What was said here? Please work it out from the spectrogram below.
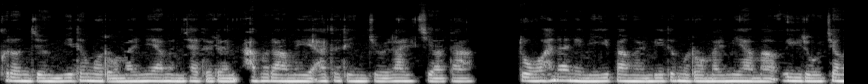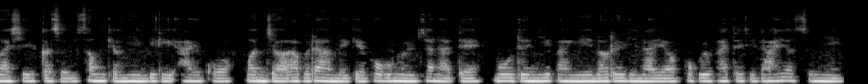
그런즉 믿음으로 말미암은 자들은 아브라함의 아들인 줄 알지어다. 또 하나님이 이방을 믿음으로 말미암아 의로 정하실 것을 성경이 미리 알고 먼저 아브라함에게 복음을 전하되 모든 이방이 너를 인하여 복을 받으리라 하였으니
